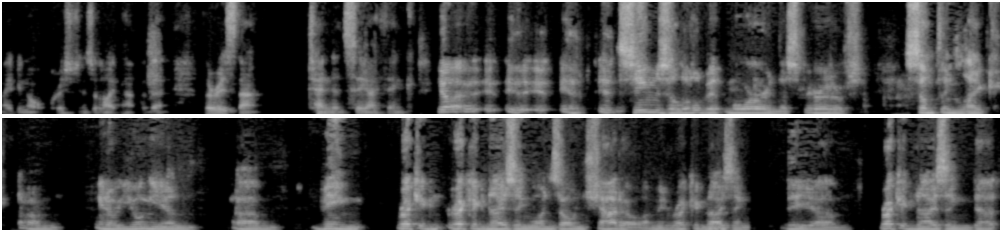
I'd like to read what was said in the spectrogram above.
maybe not all Christians are like that, but there, there is that tendency. I think. Yeah, it, it, it, it seems a little bit more in the spirit of something like um, you know Jungian um, being recog- recognizing one's own shadow. I mean, recognizing mm-hmm. the um, recognizing that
